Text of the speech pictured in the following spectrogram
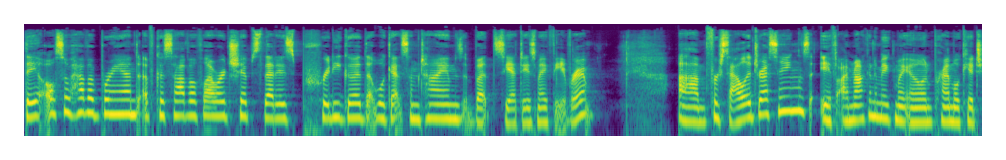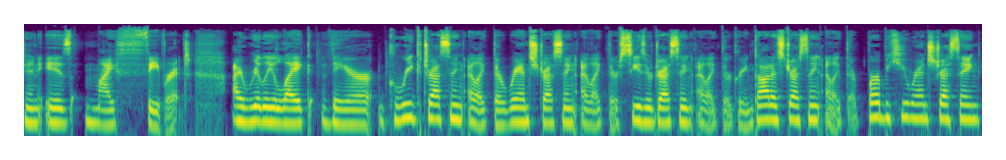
they also have a brand of cassava flour chips that is pretty good that we'll get sometimes, but Siete is my favorite. Um, for salad dressings, if I'm not going to make my own, Primal Kitchen is my favorite. I really like their Greek dressing. I like their ranch dressing. I like their Caesar dressing. I like their Green Goddess dressing. I like their barbecue ranch dressing.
